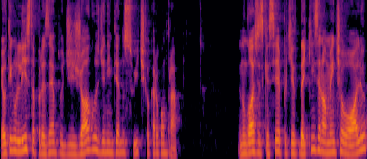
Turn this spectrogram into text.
Eu tenho lista, por exemplo, de jogos de Nintendo Switch que eu quero comprar. Eu não gosto de esquecer porque daí quinzenalmente eu olho,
